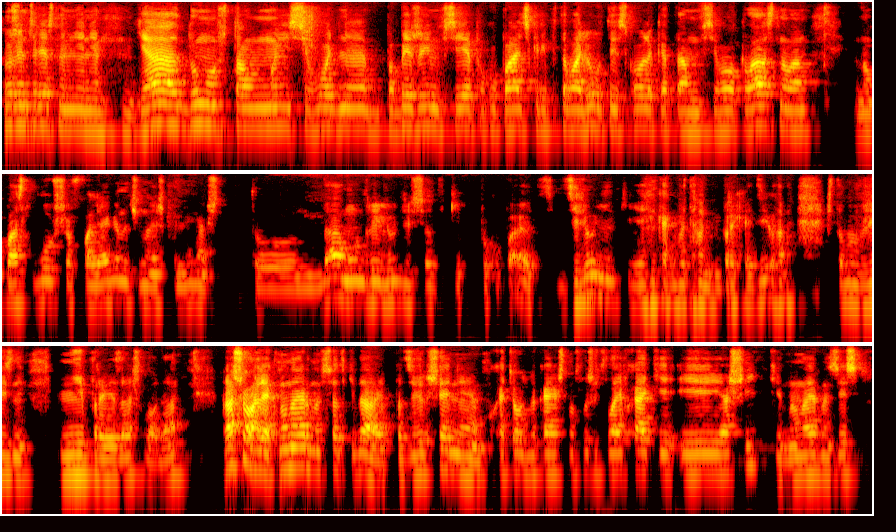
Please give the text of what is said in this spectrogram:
Тоже интересное мнение. Я думал, что мы сегодня побежим все покупать криптовалюты, сколько там всего классного, но послушав Олега, начинаешь понимать, что то да, мудрые люди все-таки покупают зелененькие, как бы там ни проходило, чтобы в жизни не произошло, да. Хорошо, Олег, ну, наверное, все-таки, да, под завершение хотелось бы, конечно, услышать лайфхаки и ошибки, но, наверное, здесь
